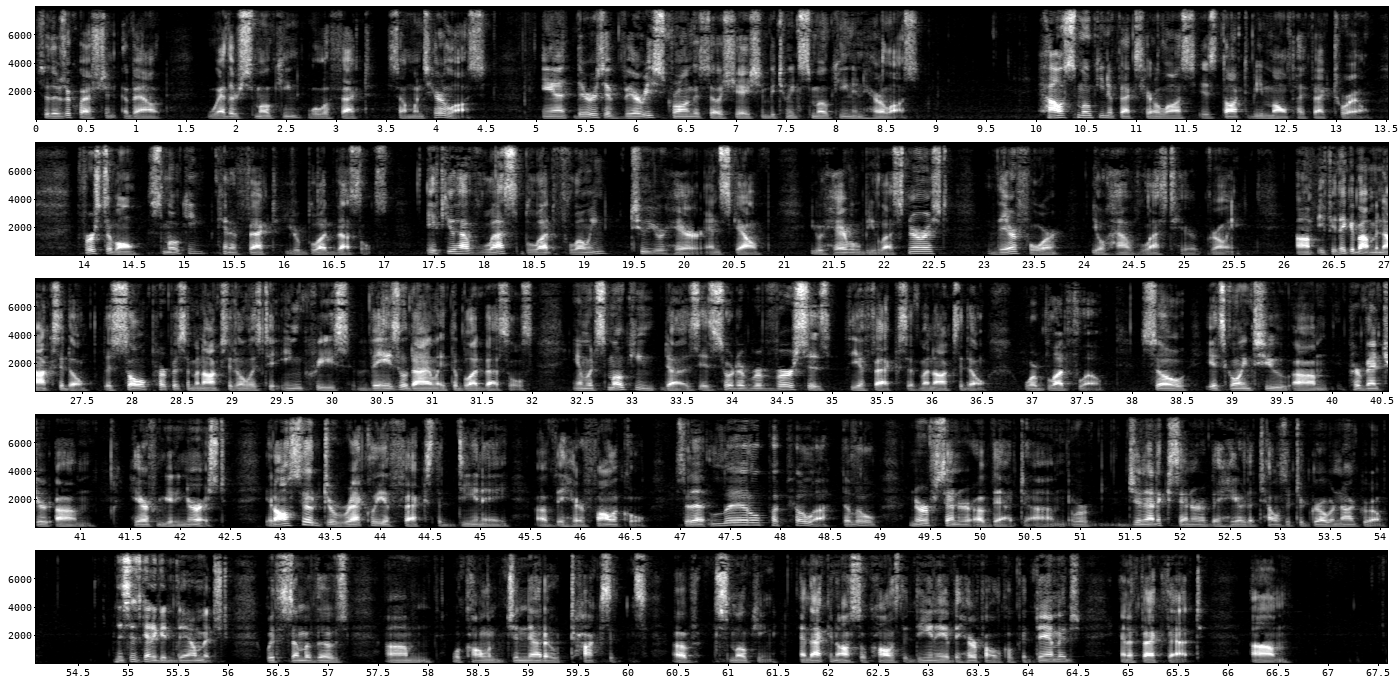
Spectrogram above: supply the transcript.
So there's a question about whether smoking will affect someone's hair loss. And there is a very strong association between smoking and hair loss. How smoking affects hair loss is thought to be multifactorial. First of all, smoking can affect your blood vessels. If you have less blood flowing to your hair and scalp, your hair will be less nourished, therefore, you'll have less hair growing. Um, if you think about minoxidil, the sole purpose of minoxidil is to increase, vasodilate the blood vessels. And what smoking does is sort of reverses the effects of minoxidil or blood flow. So it's going to um, prevent your um, hair from getting nourished. It also directly affects the DNA of the hair follicle. So that little papilla, the little nerve center of that, um, or genetic center of the hair that tells it to grow or not grow, this is going to get damaged with some of those, um, we'll call them genetotoxins of smoking. And that can also cause the DNA of the hair follicle to get damaged and affect that. Um,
